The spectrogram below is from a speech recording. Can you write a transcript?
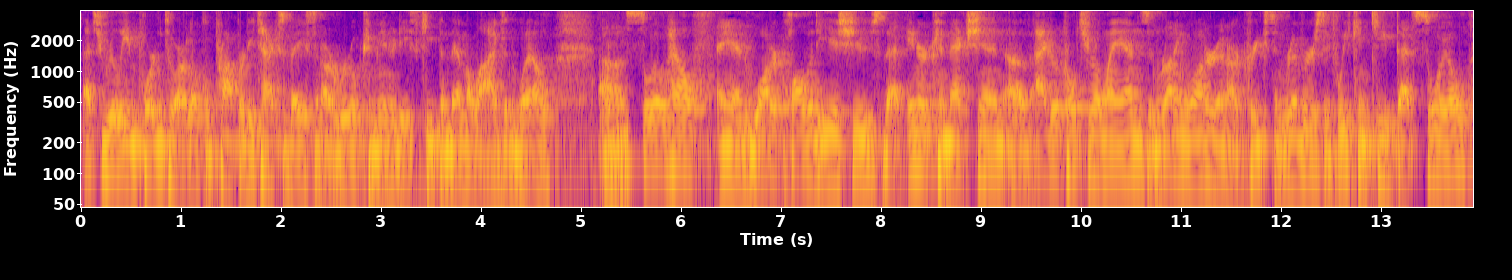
That's really important to our local property tax base and our rural communities, keeping them alive and well. Uh, soil health and water quality issues, that interconnection of agricultural lands and running water in our creeks and rivers. If we can keep that soil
